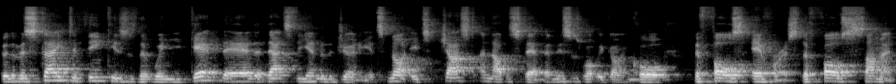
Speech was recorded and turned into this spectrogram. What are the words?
But the mistake to think is, is that when you get there, that that's the end of the journey. It's not, it's just another step. And this is what we go and call the false Everest, the false summit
